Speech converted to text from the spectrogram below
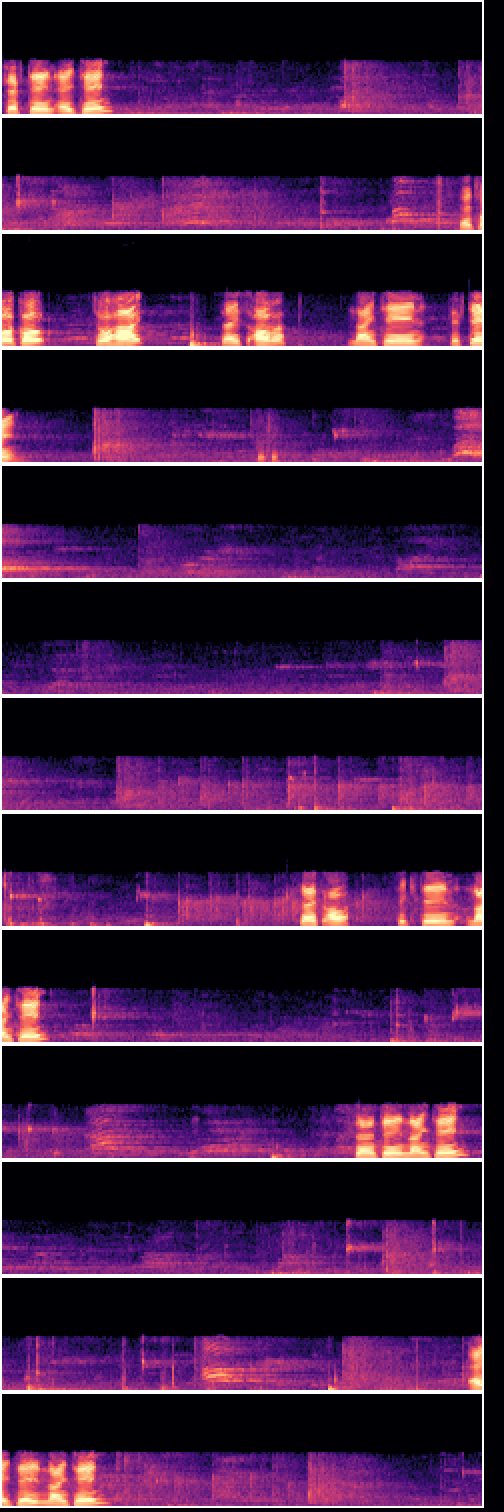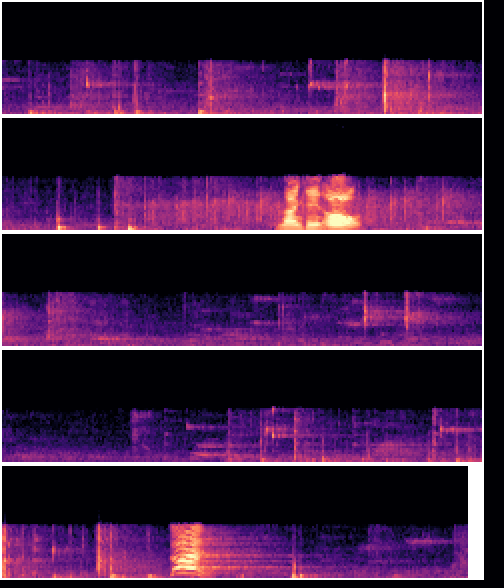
Fifteen, eighteen. That's vocal. Too high. Says over. Nineteen, fifteen. Quickly. Says over. Sixteen, nineteen. Seventeen, nineteen. Eighteen, nineteen. 19 all.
